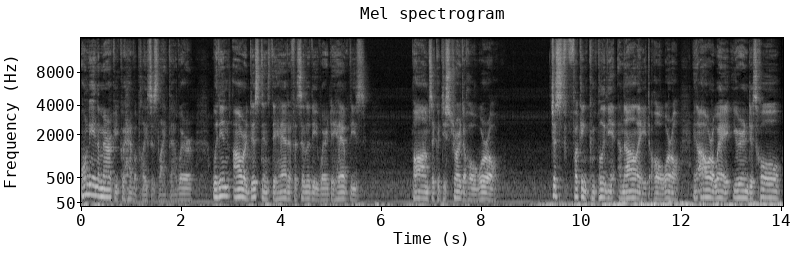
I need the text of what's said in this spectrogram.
Only in America you could have a places like that where within our distance they had a facility where they have these bombs that could destroy the whole world. Just fucking completely annihilate the whole world. An hour away, you're in this whole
